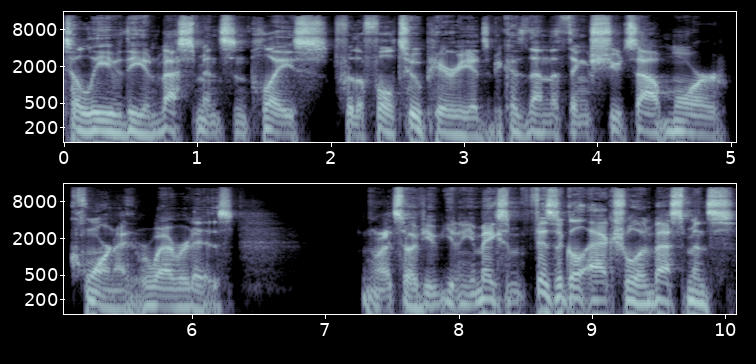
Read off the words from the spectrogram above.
to leave the investments in place for the full two periods because then the thing shoots out more corn or whatever it is. All right. So if you you know you make some physical actual investments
